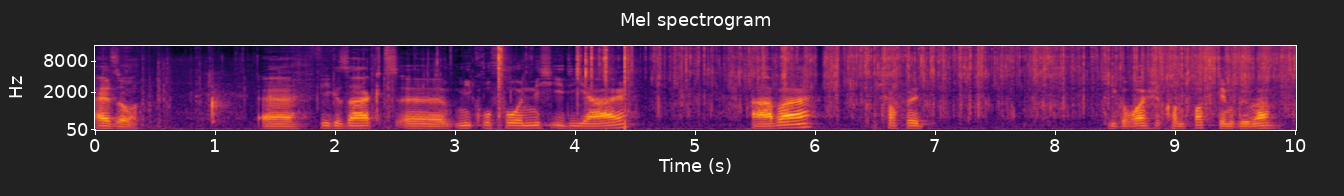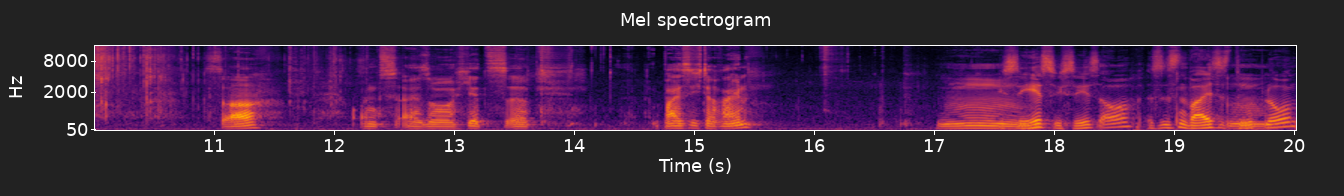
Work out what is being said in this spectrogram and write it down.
Also, äh, wie gesagt, äh, Mikrofon nicht ideal, aber ich hoffe, die Geräusche kommen trotzdem rüber. So. Und also jetzt äh, beiße ich da rein. Ich sehe es, ich sehe es auch. Es ist ein weißes Duplo.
